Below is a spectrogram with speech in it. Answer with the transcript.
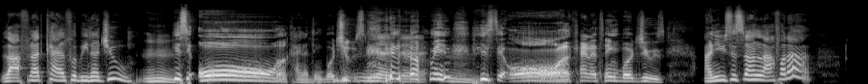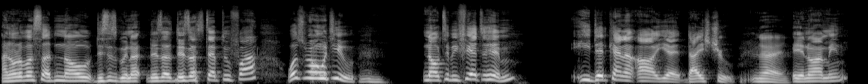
laughing at Kyle for being a Jew. Mm-hmm. He say all kind of thing about Jews. Yeah, you know yeah. what I mean? Mm. He say all kind of thing about Jews. And you used to stand and laugh at that. And all of a sudden now this is going to, there's a, there's a step too far. What's wrong with you? Mm. Now to be fair to him, he did kind of, oh ah, yeah, that is true. right. You know what I mean?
